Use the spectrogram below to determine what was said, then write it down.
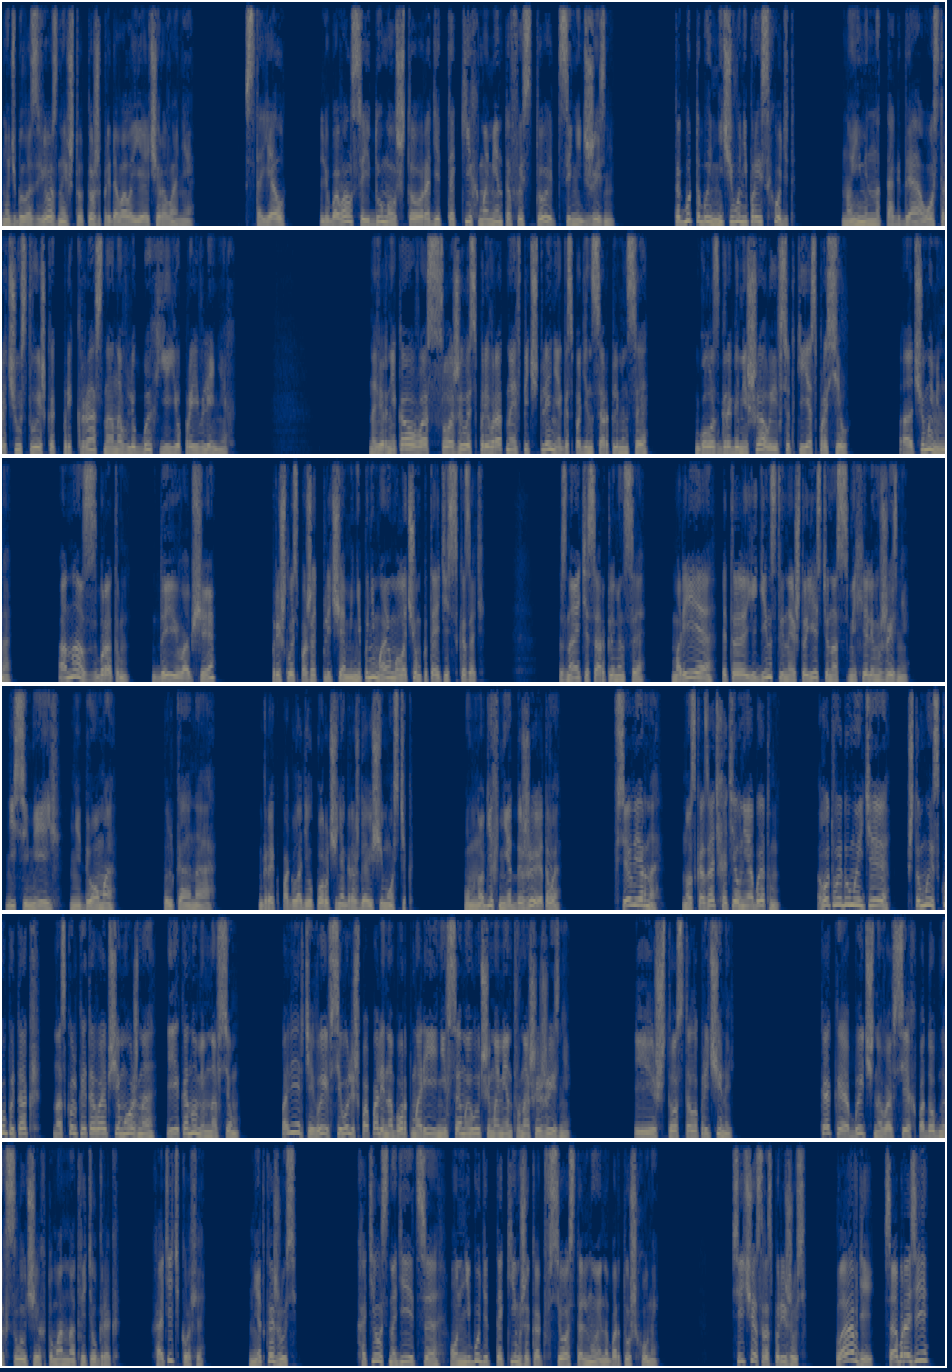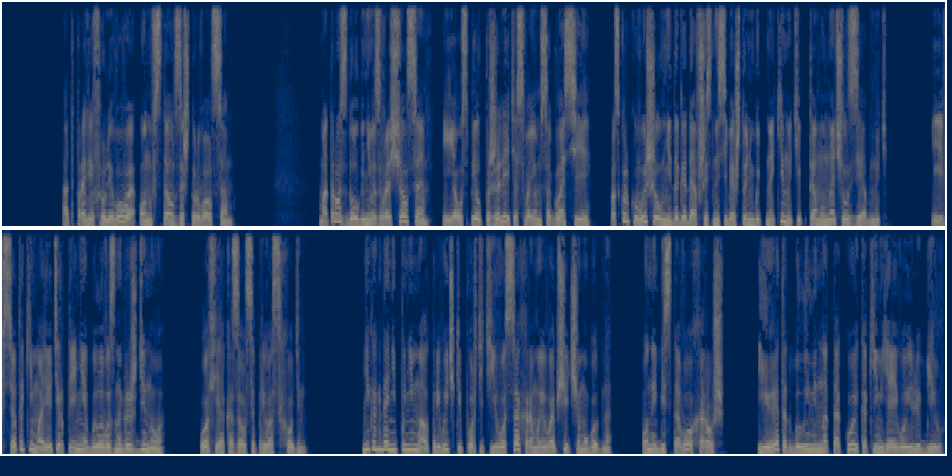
Ночь была звездной, что тоже придавало ей очарование. Стоял, любовался и думал, что ради таких моментов и стоит ценить жизнь. Как будто бы ничего не происходит. Но именно тогда остро чувствуешь, как прекрасна она в любых ее проявлениях. Наверняка у вас сложилось превратное впечатление, господин сар Клеменсе. Голос Грега мешал, и все-таки я спросил. О чем именно? О нас с братом. Да и вообще. Пришлось пожать плечами. Не понимаю, мол, о чем пытаетесь сказать. Знаете, сар Клеменсе, Мария — это единственное, что есть у нас с Михелем в жизни. Ни семей, ни дома. Только она. Грег погладил поручень, ограждающий мостик. У многих нет даже этого. Все верно, но сказать хотел не об этом. Вот вы думаете, что мы скупы так, насколько это вообще можно, и экономим на всем. Поверьте, вы всего лишь попали на борт Марии не в самый лучший момент в нашей жизни. И что стало причиной? Как и обычно во всех подобных случаях, туманно ответил Грег. Хотите кофе? Не откажусь. Хотелось надеяться, он не будет таким же, как все остальное на борту шхуны. Сейчас распоряжусь. Клавдий, сообрази! Отправив рулевого, он встал за штурвал сам. Матрос долго не возвращался, и я успел пожалеть о своем согласии, поскольку вышел, не догадавшись на себя что-нибудь накинуть, и потому начал зябнуть. И все-таки мое терпение было вознаграждено. Кофе оказался превосходен. Никогда не понимал привычки портить его сахаром и вообще чем угодно. Он и без того хорош. И этот был именно такой, каким я его и любил.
